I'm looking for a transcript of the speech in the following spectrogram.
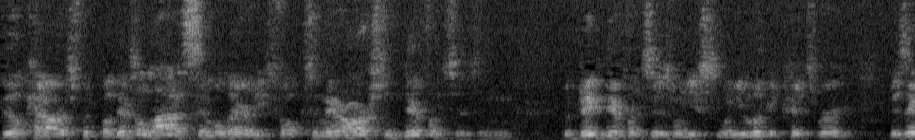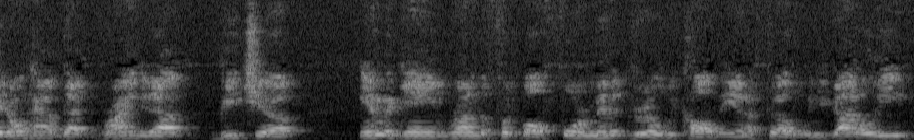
Bill Cowher's football, there's a lot of similarities, folks, and there are some differences. And the big difference is when you, when you look at Pittsburgh is they don't have that grinded out, beat you up, in the game, run the football four minute drill we call it in the NFL that when you got a lead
